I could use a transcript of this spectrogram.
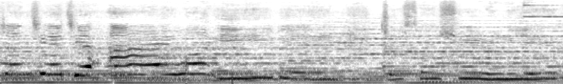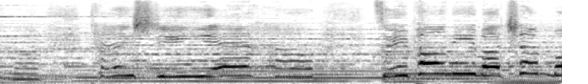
真切切爱我一遍，就算虚荣也好，贪心也好，最怕你把沉默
